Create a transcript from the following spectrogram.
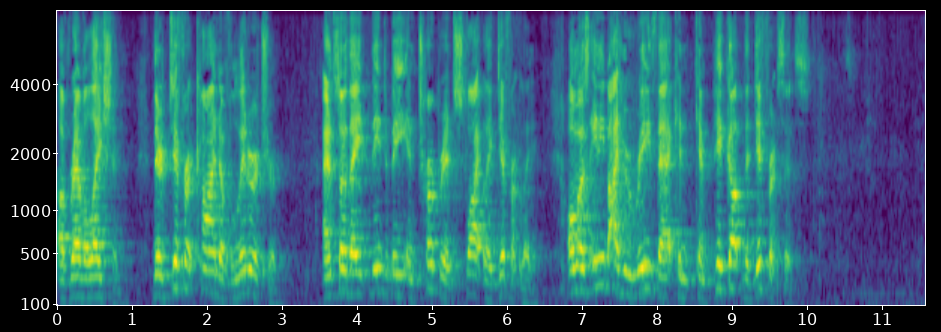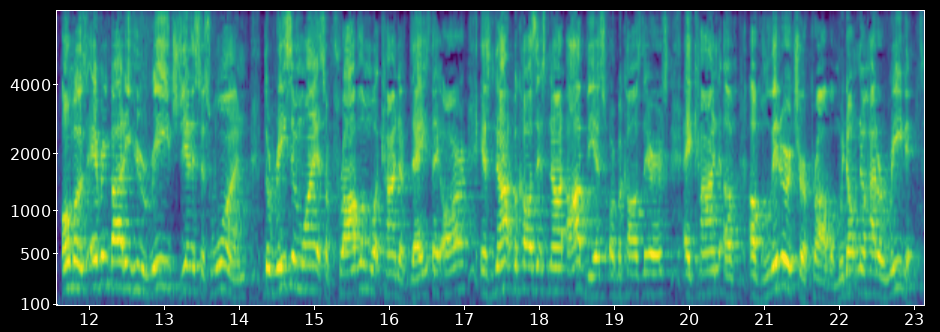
of Revelation. They're different kind of literature. And so they need to be interpreted slightly differently. Almost anybody who reads that can, can pick up the differences. Almost everybody who reads Genesis 1, the reason why it's a problem, what kind of days they are, is not because it's not obvious or because there's a kind of, of literature problem. We don't know how to read it.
